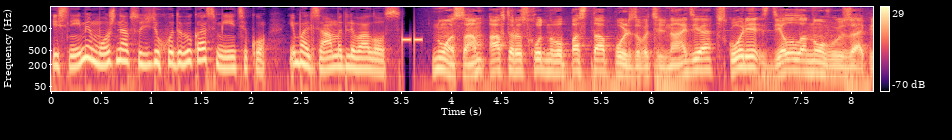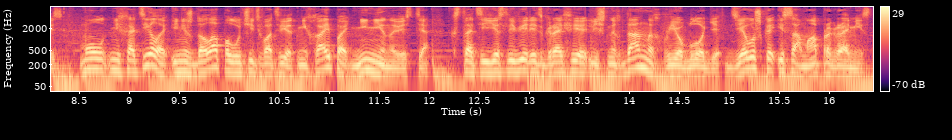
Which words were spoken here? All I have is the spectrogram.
и с ними можно обсудить уходовую косметику и бальзамы для волос. Ну а сам автор исходного поста, пользователь Надя, вскоре сделала новую запись. Мол, не хотела и не ждала получить в ответ ни хайпа, ни ненависти. Кстати, если верить графе личных данных в ее блоге, девушка и сама программист.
